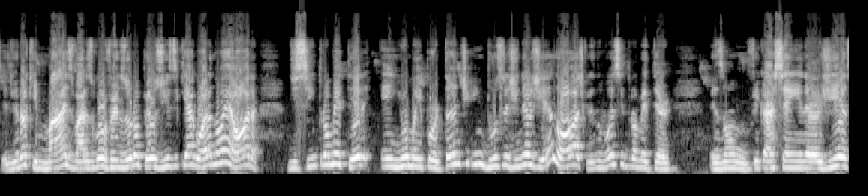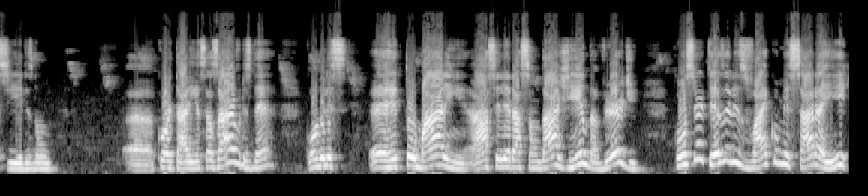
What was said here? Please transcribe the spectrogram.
Vocês viram aqui, mais vários governos europeus dizem que agora não é hora de se intrometer em uma importante indústria de energia. É lógico, eles não vão se intrometer. Eles vão ficar sem energia se eles não uh, cortarem essas árvores, né? Quando eles é, retomarem a aceleração da agenda verde, com certeza eles vão começar aí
